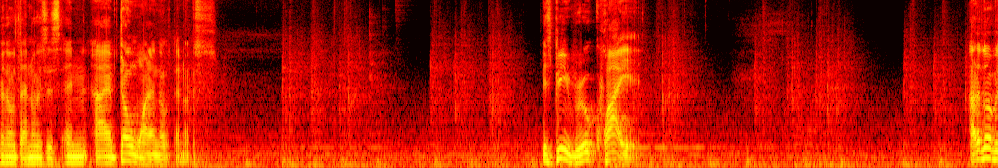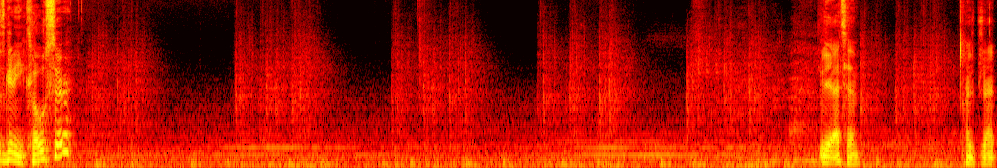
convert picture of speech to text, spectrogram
I don't know what that noise is, and I don't want to know what that noise is. It's being real quiet. I don't know if it's getting closer. Yeah, that's him. 100%.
